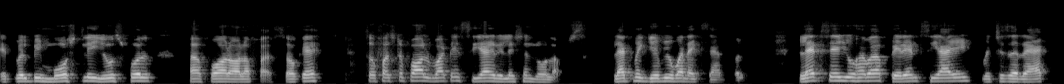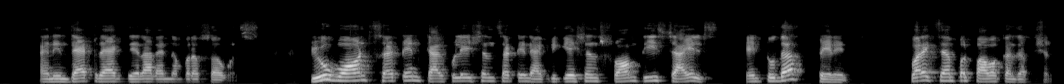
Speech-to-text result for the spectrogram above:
it will be mostly useful uh, for all of us. Okay. So first of all, what is CI relation rollups? Let me give you one example. Let's say you have a parent CI, which is a rack, and in that rack, there are a number of servers. You want certain calculations, certain aggregations from these childs into the parent. For example, power consumption.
